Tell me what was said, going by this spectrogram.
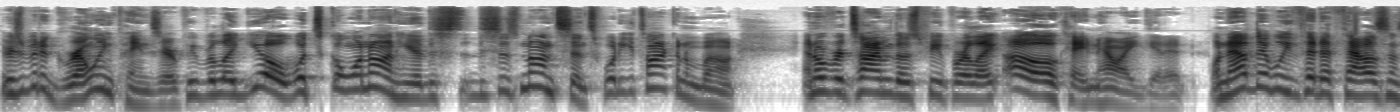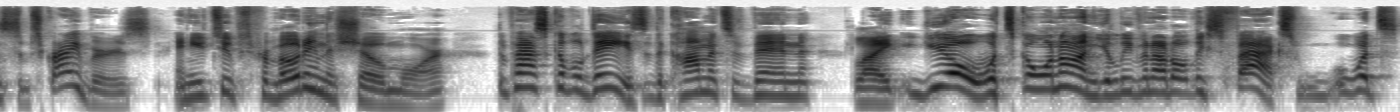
there's a bit of growing pains there. People are like, "Yo, what's going on here? This this is nonsense. What are you talking about?" And over time, those people are like, "Oh, okay, now I get it." Well, now that we've hit a thousand subscribers and YouTube's promoting the show more, the past couple days, the comments have been like, "Yo, what's going on? You're leaving out all these facts. What's?"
